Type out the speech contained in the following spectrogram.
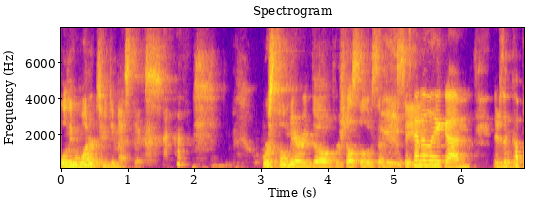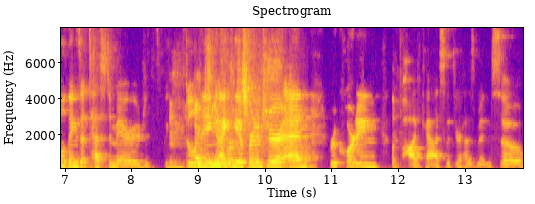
Only one or two domestics. We're still married though. Rochelle still looks at me the same. It's kind of like um, there's a couple things that test a marriage. It's building IKEA IKEA, furniture. and recording a podcast with your husband. So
